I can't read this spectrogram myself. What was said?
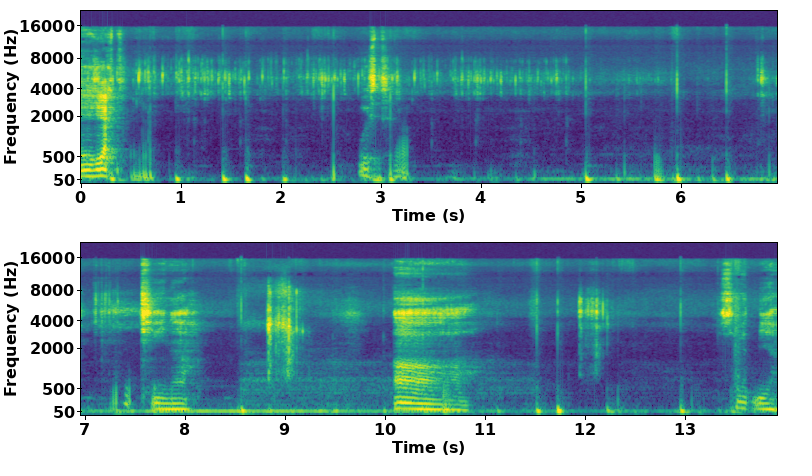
Elle est verte. Ah. Ça va être bien.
